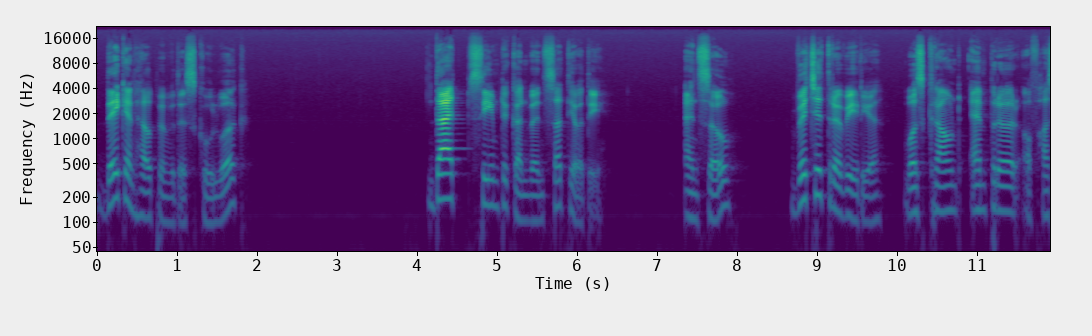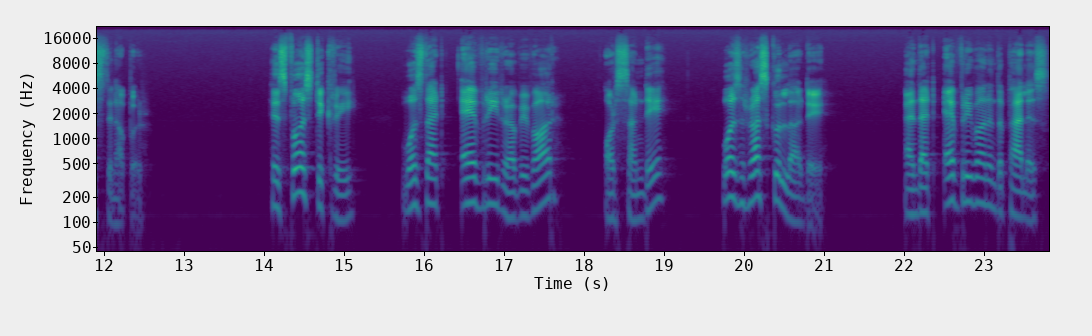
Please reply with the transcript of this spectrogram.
They can help him with his schoolwork. That seemed to convince Satyavati. And so, Vichitravirya was crowned Emperor of Hastinapur. His first decree was that every Ravivar or Sunday was Rasgulla Day, and that everyone in the palace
